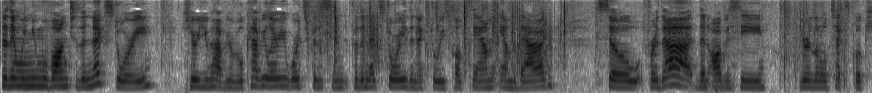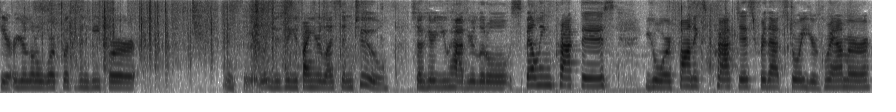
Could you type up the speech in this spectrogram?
So then when you move on to the next story, here you have your vocabulary words for the for the next story. The next story is called Sam and the Bag. So for that, then obviously your little textbook here or your little workbook is going to be for, let's see, so you find your lesson two. So here you have your little spelling practice, your phonics practice for that story, your grammar,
